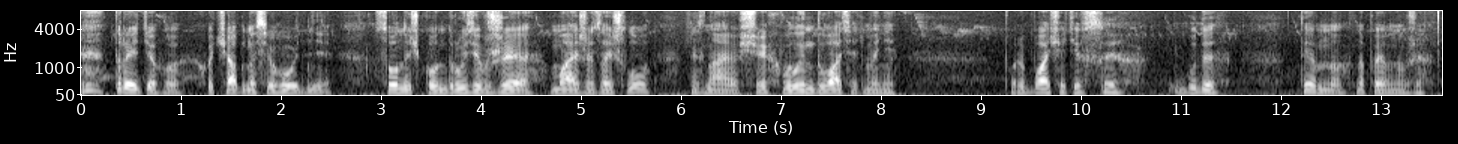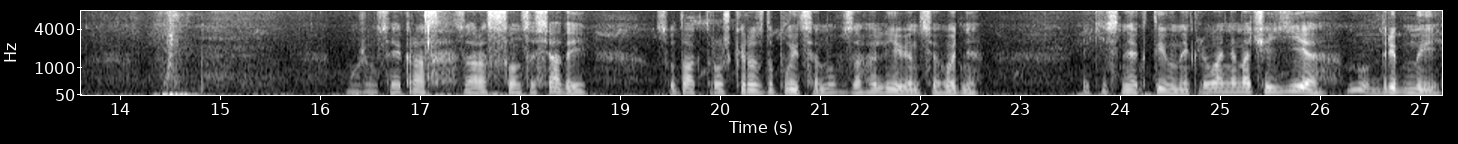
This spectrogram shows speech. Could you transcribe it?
Третього, хоча б на сьогодні. Сонечко, он, друзі, вже майже зайшло. Не знаю, ще хвилин 20 мені порибачить і все. І буде темно, напевно, вже. Може оце якраз зараз сонце сяде і судак трошки роздуплиться. Ну взагалі він сьогодні якийсь неактивний. Клювання наче є, ну дрібний.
